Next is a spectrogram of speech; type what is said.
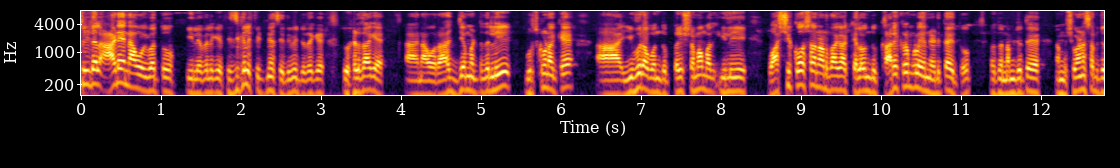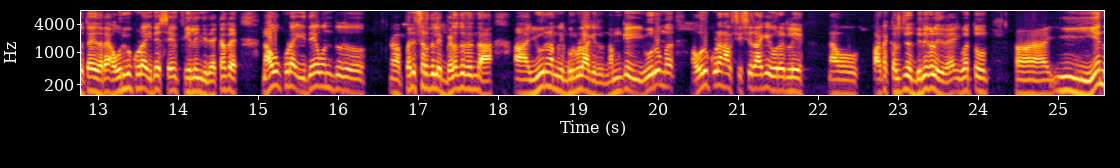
ಫೀಲ್ಡಲ್ಲಿ ಆಡೇ ನಾವು ಇವತ್ತು ಈ ಲೆವೆಲ್ಗೆ ಫಿಸಿಕಲಿ ಫಿಟ್ನೆಸ್ ಇದ್ದೀವಿ. ಜೊತೆಗೆ ಇವು ಹೇಳಿದಾಗೆ ನಾವು ರಾಜ್ಯ ಮಟ್ಟದಲ್ಲಿ ಗುರ್ಸ್ಕೊಳಕ್ಕೆ ಇವರ ಒಂದು ಪರಿಶ್ರಮ ಮತ್ತು ಇಲ್ಲಿ ವಾರ್ಷಿಕೋತ್ಸವ ನಡೆದಾಗ ಕೆಲವೊಂದು ಕಾರ್ಯಕ್ರಮಗಳು ಏನು ನಡೀತಾ ಇತ್ತು ಅದು ನಮ್ಮ ಜೊತೆ, ನಮ್ಮ ಶಿವಣ್ಣ ಸರ್ ಜೊತೆ ಇದ್ದಾರೆ, ಅವ್ರಿಗೂ ಕೂಡ ಇದೇ ಸೇಮ್ ಫೀಲಿಂಗ್ ಇದೆ. ಯಾಕಂದರೆ ನಾವು ಕೂಡ ಇದೇ ಒಂದು ಪರಿಸರದಲ್ಲಿ ಬೆಳೆದ್ರಿಂದ ಇವರು ನಮಗೆ ಗುರುಗಳಾಗಿದ್ದರು ನಮಗೆ ಇವರು ಮ, ಅವರು ಕೂಡ ನಾವು ಶಿಷ್ಯರಾಗಿ ಇವರಲ್ಲಿ ನಾವು ಪಾಠ ಕಲಿತಿದ್ದ ದಿನಗಳಿವೆ. ಇವತ್ತು ಈ ಏನು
